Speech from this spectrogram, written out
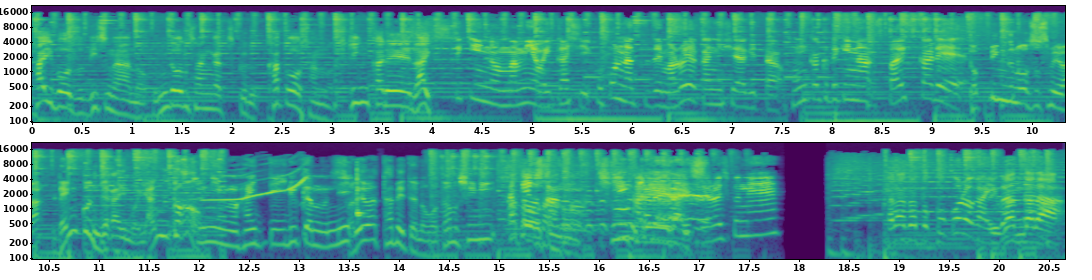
ハイボーズリスナーのうみどんさんが作る加藤さんのチキンカレーライス。チキンの旨味を生かしココナッツでまろやかに仕上げた本格的なスパイスカレー。トッピングのおすすめはレンコンじゃがいもヤングコーン人も入っているかもね。それは食べてのお楽しみ。加藤さんのチキンカレーライス。よろしくね体と心が歪んだら。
